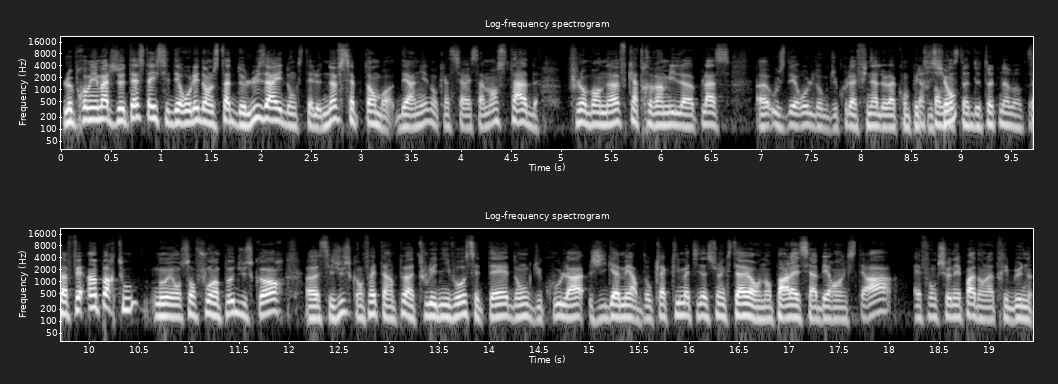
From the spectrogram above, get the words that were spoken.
Le premier match de test, là, il s'est déroulé dans le stade de Lusail, donc c'était le 9 septembre dernier, donc assez récemment. Stade flambant neuf, 80 000 places euh, où se déroule donc du coup la finale de la compétition. stade de Tottenham. un peu. Ça fait un partout, mais on s'en fout un peu du score. Euh, c'est juste qu'en fait, un peu à tous les niveaux, c'était donc du coup la giga merde. Donc la climatisation extérieure, on en parlait, c'est aberrant, etc. Elle fonctionnait pas dans la tribune,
